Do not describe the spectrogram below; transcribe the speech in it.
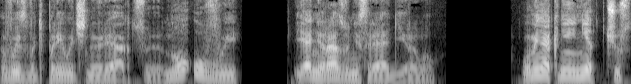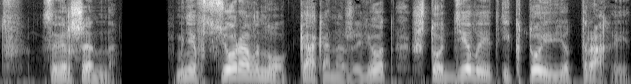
вызвать привычную реакцию, но, увы, я ни разу не среагировал. У меня к ней нет чувств, совершенно. Мне все равно, как она живет, что делает и кто ее трахает.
